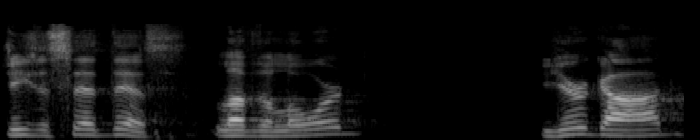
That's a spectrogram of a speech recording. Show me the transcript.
Jesus said this love the Lord, your God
